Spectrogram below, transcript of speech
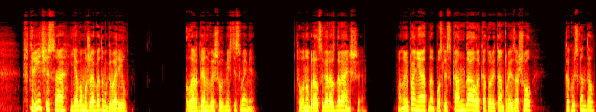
— В три часа, я вам уже об этом говорил. — Лорден вышел вместе с вами? — Он убрался гораздо раньше. Оно и понятно, после скандала, который там произошел... Какой скандал?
